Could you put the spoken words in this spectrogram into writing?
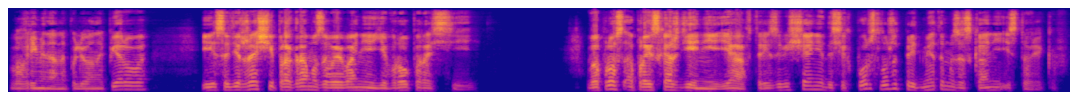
во времена Наполеона I и содержащий программу завоевания Европы Россией. Вопрос о происхождении и авторе завещания до сих пор служит предметом изысканий историков.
